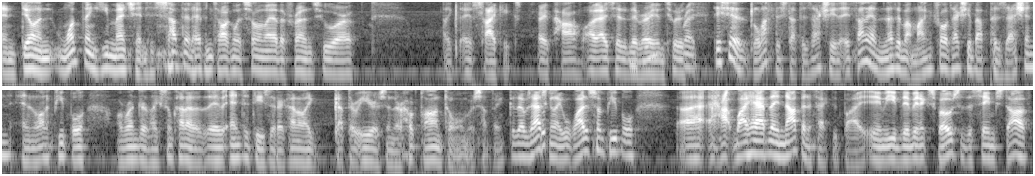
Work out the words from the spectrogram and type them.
and Dylan. One thing he mentioned is something I've been talking with some of my other friends who are like psychics, very powerful. I, I say that they're mm-hmm. very intuitive. Right. They say that a lot of this stuff is actually it's not nothing about mind control. It's actually about possession, and a lot of people are under like some kind of they have entities that are kind of like got their ears and they're hooked onto them or something. Because I was asking like, why do some people, uh, how, why have they not been affected by it? I mean, they've been exposed to the same stuff,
